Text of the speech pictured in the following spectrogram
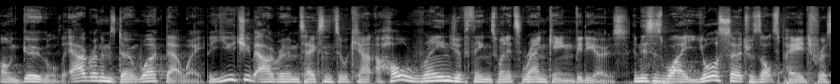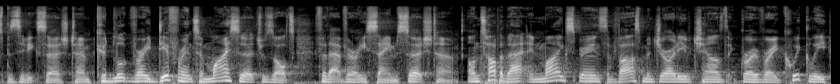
on Google. The algorithms don't work that way. The YouTube algorithm takes into account a whole range of things when it's ranking videos. And this is why your search results page for a specific search term could look very different to my search results for that very same search term. On top of that, in my experience, the vast majority of channels that grow very quickly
